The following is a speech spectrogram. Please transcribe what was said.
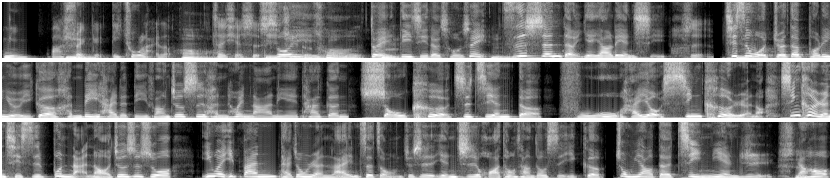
你把水给滴出来了？嗯、这些事，所以对低级的错误，所以资深的也要练习。是，其实我觉得 Pauline 有一个很厉害的地方，就是很会拿捏他跟熟客之间的服务，还有新客人哦。新客人其实不难哦，就是说。因为一般台中人来这种就是颜之华，通常都是一个重要的纪念日。然后，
